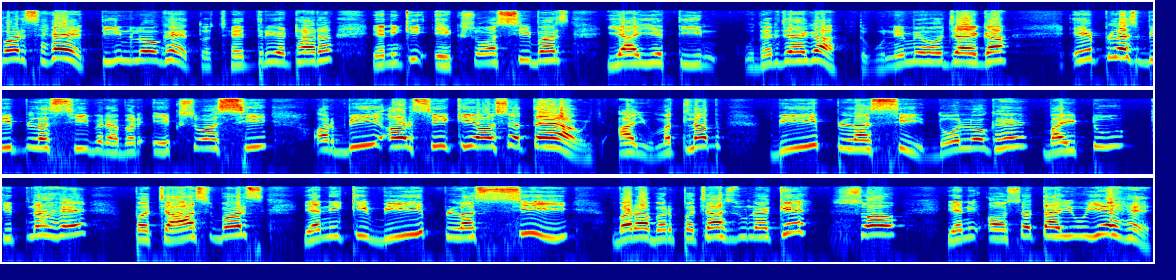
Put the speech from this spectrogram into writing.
वर्ष है, तीन लोग हैं तो छत्री अठारह, यानी कि 180 वर्ष। या ये तीन उधर जाएगा तो गुने में हो जाएगा। A plus B plus C बराबर 180 और बी और सी की औसत है आयु। मतलब बी प्लस सी दो लोग हैं बाई टू कितना है? 50 वर्ष, यानी कि बी प्लस सी बराबर 50 गुना के 100 यानी औसत आयु ये है,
